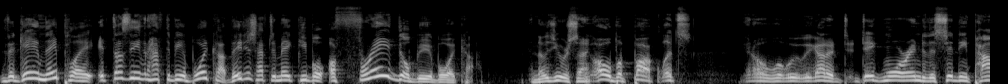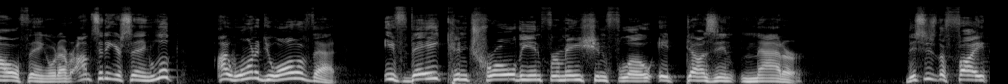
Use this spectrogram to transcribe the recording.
the game they play, it doesn't even have to be a boycott. They just have to make people afraid there'll be a boycott. And those of you were saying, oh, but Buck, let's, you know, we, we got to d- dig more into the Sidney Powell thing or whatever. I'm sitting here saying, look, I want to do all of that if they control the information flow, it doesn't matter. This is the fight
